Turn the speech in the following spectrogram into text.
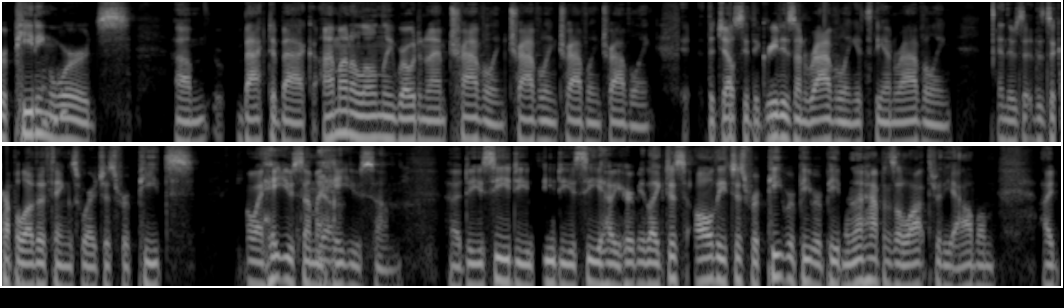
repeating Mhm. words um, back to back. I'm on a lonely road and I'm traveling, traveling, traveling, traveling. The jealousy, the greed is unraveling. It's the unraveling. And there's a, there's a couple other things where it just repeats. Oh, I hate you some. I hate you some. Uh, do you see? Do you see? Do you see how you hurt me? Like just all these, just repeat, repeat, repeat, and that happens a lot through the album. I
